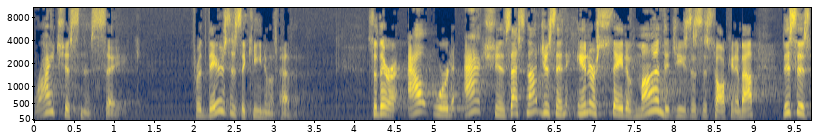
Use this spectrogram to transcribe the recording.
righteousness' sake, for theirs is the kingdom of heaven. So there are outward actions. That's not just an inner state of mind that Jesus is talking about. This is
